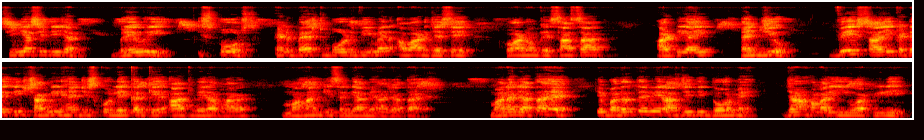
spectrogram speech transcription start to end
senior citizen, bravery, sports and best bold women award जैसे अवार्डों के साथ साथ आरटीआई, एनजीओ, वे सारी कैटेगरी शामिल हैं जिसको लेकर के आज मेरा भारत महान की संज्ञा में आ जाता है। माना जाता है कि बदलते हुए राजनीतिक दौर में जहाँ हमारी युवा पीढ़ी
